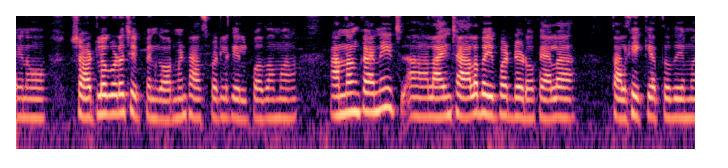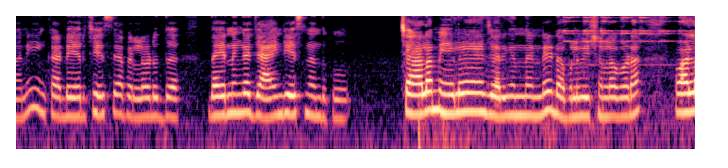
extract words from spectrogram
నేను షార్ట్లో కూడా చెప్పాను గవర్నమెంట్ హాస్పిటల్కి వెళ్ళిపోదామా అన్నాం కానీ అలా ఆయన చాలా భయపడ్డాడు. ఒకవేళ తలకి ఎక్కేస్తుందేమో అని ఇంకా డేర్ చేసి ఆ పిల్లోడు ధైర్యంగా జాయిన్ చేసినందుకు చాలా మేలే జరిగిందండి డబ్బుల విషయంలో కూడా. వాళ్ళ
